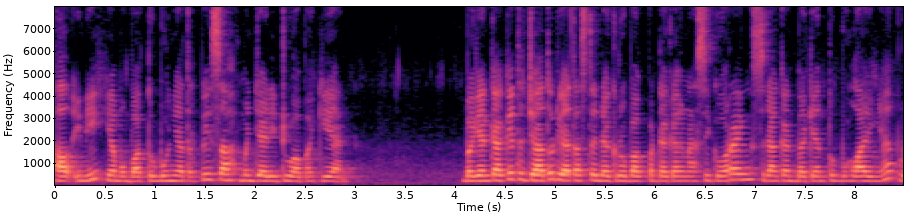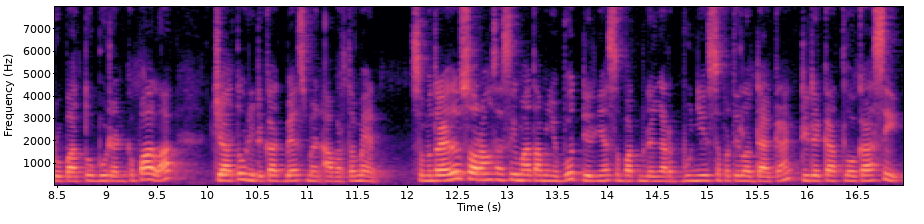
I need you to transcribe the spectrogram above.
Hal ini yang membuat tubuhnya terpisah menjadi dua bagian. Bagian kaki terjatuh di atas tenda gerobak pedagang nasi goreng, sedangkan bagian tubuh lainnya berupa tubuh dan kepala jatuh di dekat basement apartemen. Sementara itu, seorang saksi mata menyebut dirinya sempat mendengar bunyi seperti ledakan di dekat lokasi.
